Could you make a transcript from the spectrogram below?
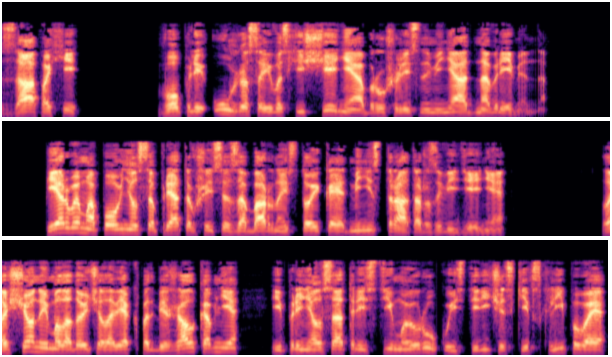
запахи, Вопли ужаса и восхищения обрушились на меня одновременно. Первым опомнился прятавшийся за барной стойкой администратор заведения. Лощеный молодой человек подбежал ко мне и принялся трясти мою руку, истерически всхлипывая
